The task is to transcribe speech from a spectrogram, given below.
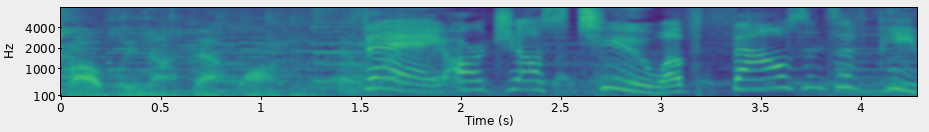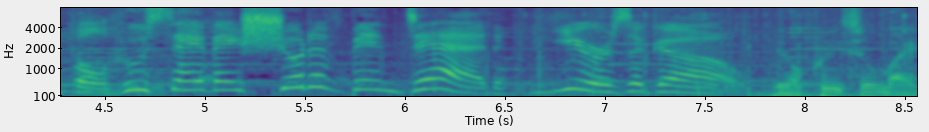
probably not that long. They are just two of thousands of people who say they should have been dead years ago. You know, pretty soon my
